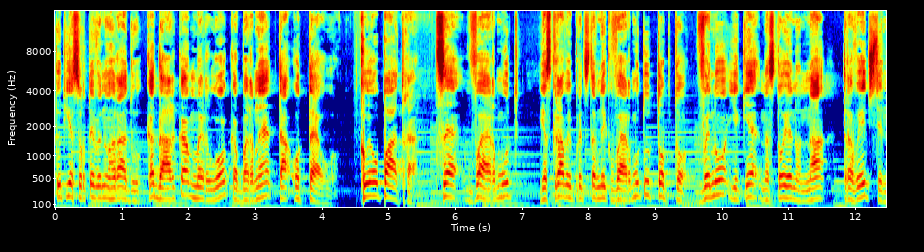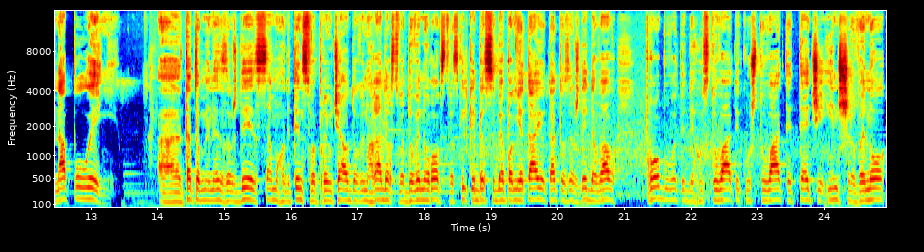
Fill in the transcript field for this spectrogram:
Тут є сорти винограду Кадарка, Мерло, Кабарне та Отелло. Клеопатра це вермут, яскравий представник вермуту, тобто вино, яке настояно на травичці на полині. Тато мене завжди з самого дитинства привчав до виноградарства, до виноробства. Скільки без себе пам'ятаю, тато завжди давав пробувати, дегустувати, куштувати те чи інше вино.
